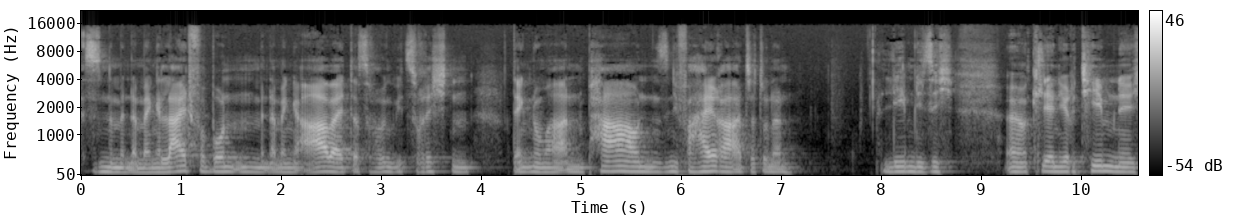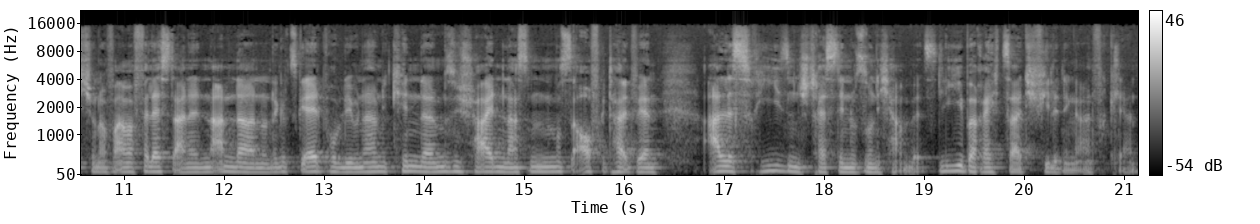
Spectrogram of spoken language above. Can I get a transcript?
es ist mit einer Menge Leid verbunden, mit einer Menge Arbeit, das auch irgendwie zu richten. Denk nur mal an ein Paar und dann sind die verheiratet und dann leben die sich, äh, klären ihre Themen nicht und auf einmal verlässt einer den anderen und dann gibt es Geldprobleme, dann haben die Kinder, dann müssen sie scheiden lassen, muss aufgeteilt werden. Alles Riesenstress, den du so nicht haben willst. Lieber rechtzeitig viele Dinge einfach klären.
